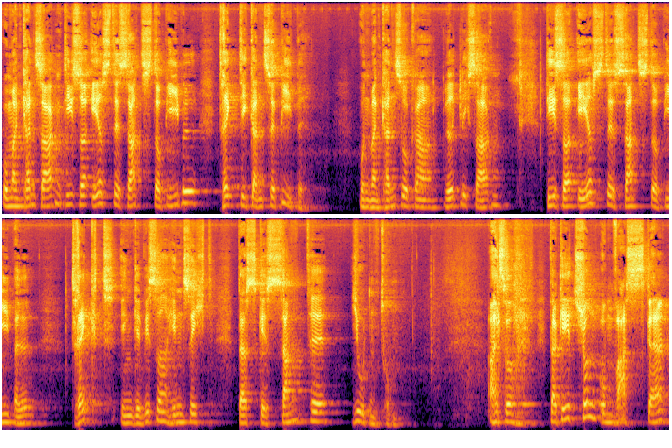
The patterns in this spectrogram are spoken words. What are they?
Und man kann sagen, dieser erste Satz der Bibel trägt die ganze Bibel. Und man kann sogar wirklich sagen, dieser erste Satz der Bibel trägt in gewisser Hinsicht das gesamte Judentum. Also da geht schon um was. Gell?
